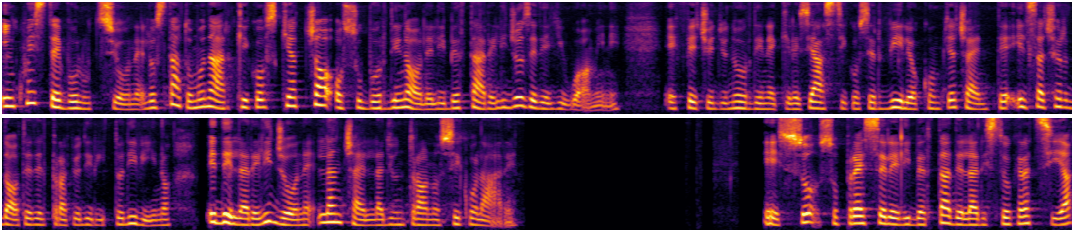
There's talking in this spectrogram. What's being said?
In questa evoluzione lo Stato monarchico schiacciò o subordinò le libertà religiose degli uomini e fece di un ordine ecclesiastico servile o compiacente il sacerdote del proprio diritto divino e della religione l'ancella di un trono secolare. Esso soppresse le libertà dell'aristocrazia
